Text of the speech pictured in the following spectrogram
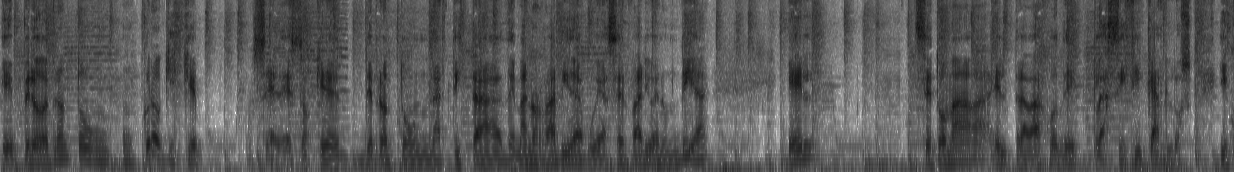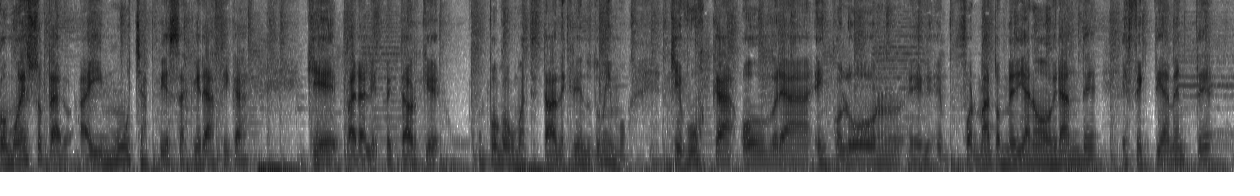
Eh, pero de pronto un, un croquis que, no sé, de esos que de pronto un artista de mano rápida puede hacer varios en un día, él se tomaba el trabajo de clasificarlos. Y como eso, claro, hay muchas piezas gráficas que para el espectador que, un poco como te estabas describiendo tú mismo, que busca obra en color, eh, eh, formatos medianos o grandes, efectivamente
